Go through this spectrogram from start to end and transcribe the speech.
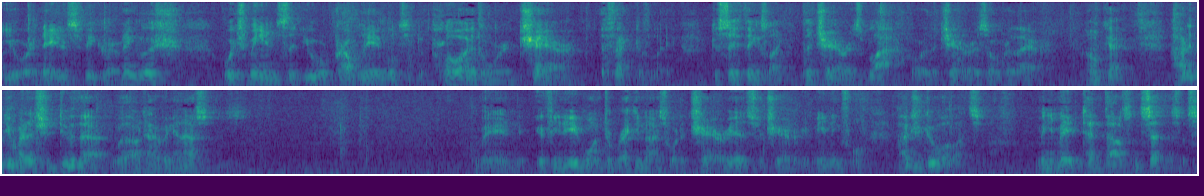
you were a native speaker of English, which means that you were probably able to deploy the word chair effectively to say things like the chair is black or the chair is over there. Okay. How did you manage to do that without having an essence? I mean, if you need one to recognize what a chair is, for chair to be meaningful, how'd you do all that stuff? I mean, you made 10,000 sentences,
